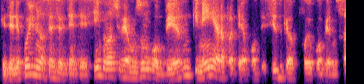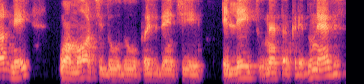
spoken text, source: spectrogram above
Quer dizer, depois de 1985, nós tivemos um governo que nem era para ter acontecido, que foi o governo Sarney, com a morte do, do presidente eleito, né, Tancredo Neves,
